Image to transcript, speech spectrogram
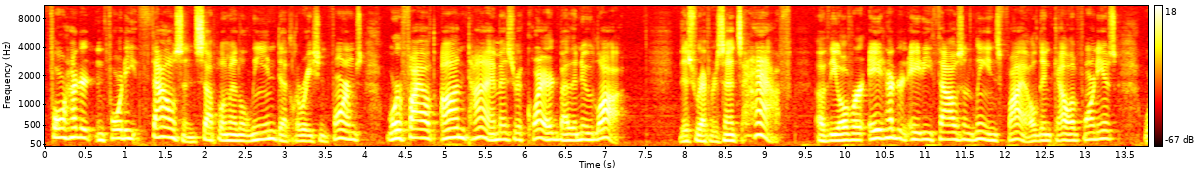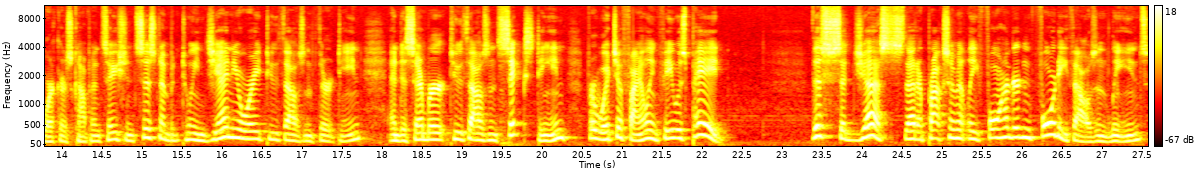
440,000 supplemental lien declaration forms were filed on time as required by the new law. This represents half of the over 880,000 liens filed in California's workers' compensation system between January 2013 and December 2016, for which a filing fee was paid. This suggests that approximately 440,000 liens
